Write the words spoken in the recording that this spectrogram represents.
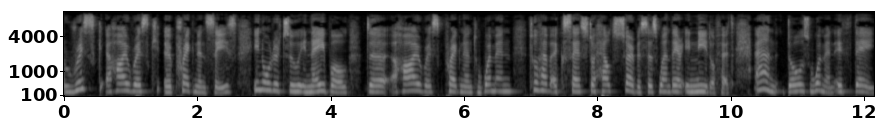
risk, uh, high risk uh, pregnancies in order to enable the high risk pregnant women to have access to health services when they are in need of it. And those women, if they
